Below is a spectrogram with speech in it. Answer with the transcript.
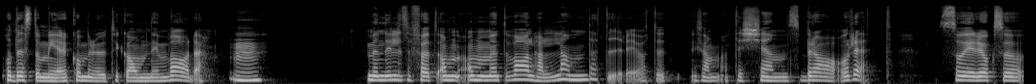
och desto mer kommer du tycka om din vardag. Mm. Men det är lite för att om, om ett val har landat i det och att det, liksom, att det känns bra och rätt. Så är det också,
